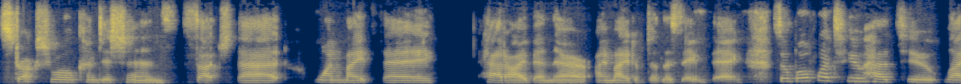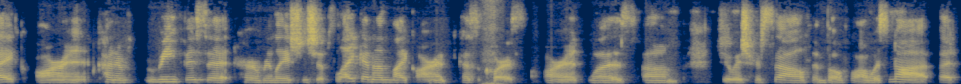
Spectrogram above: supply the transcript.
structural conditions such that one might say, had I been there, I might have done the same thing. So Beauvoir too had to, like Arendt, kind of revisit her relationships, like and unlike Arendt, because of course Arendt was um, Jewish herself and Beauvoir was not. But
